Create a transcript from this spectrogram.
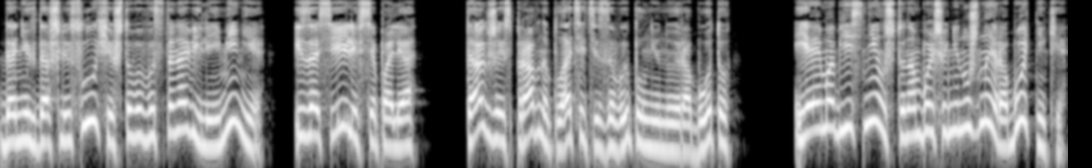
До них дошли слухи, что вы восстановили имение и засеяли все поля. Также исправно платите за выполненную работу. Я им объяснил, что нам больше не нужны работники,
